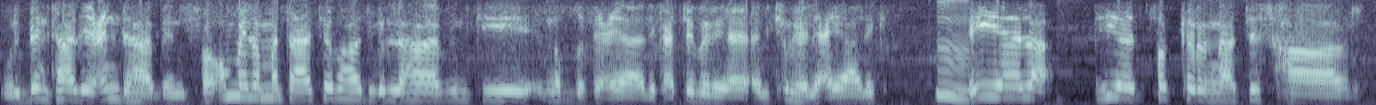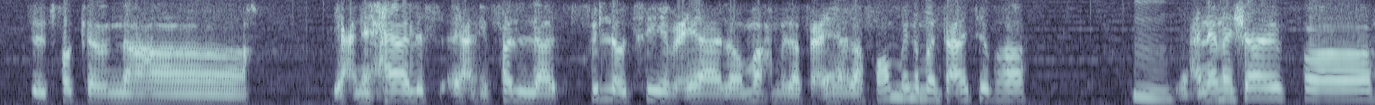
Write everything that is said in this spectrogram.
والبنت هذه عندها بنت فأمي لما تعاتبها تقول لها بنتي نظفي عيالك اعتبري انتبهي لعيالك. امم هي لا هي تفكر إنها تسهر تفكر إنها يعني حالس يعني فلت فله وتسيب عيالها ومهمله في عيالها. فأمي لما تعاتبها يعني أنا شايف آه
